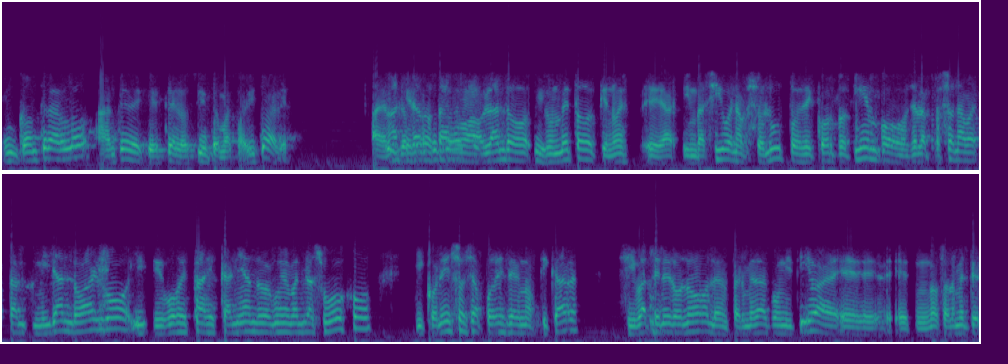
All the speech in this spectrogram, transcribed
encontrarlo antes de que estén los síntomas habituales. Además, Gerardo, estamos hablando de un método que no es eh, invasivo en absoluto, es de corto tiempo, o sea, la persona va a estar mirando algo y, y vos estás escaneando de alguna manera su ojo y con eso ya podés diagnosticar si va a tener o no la enfermedad cognitiva, eh, eh, no solamente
